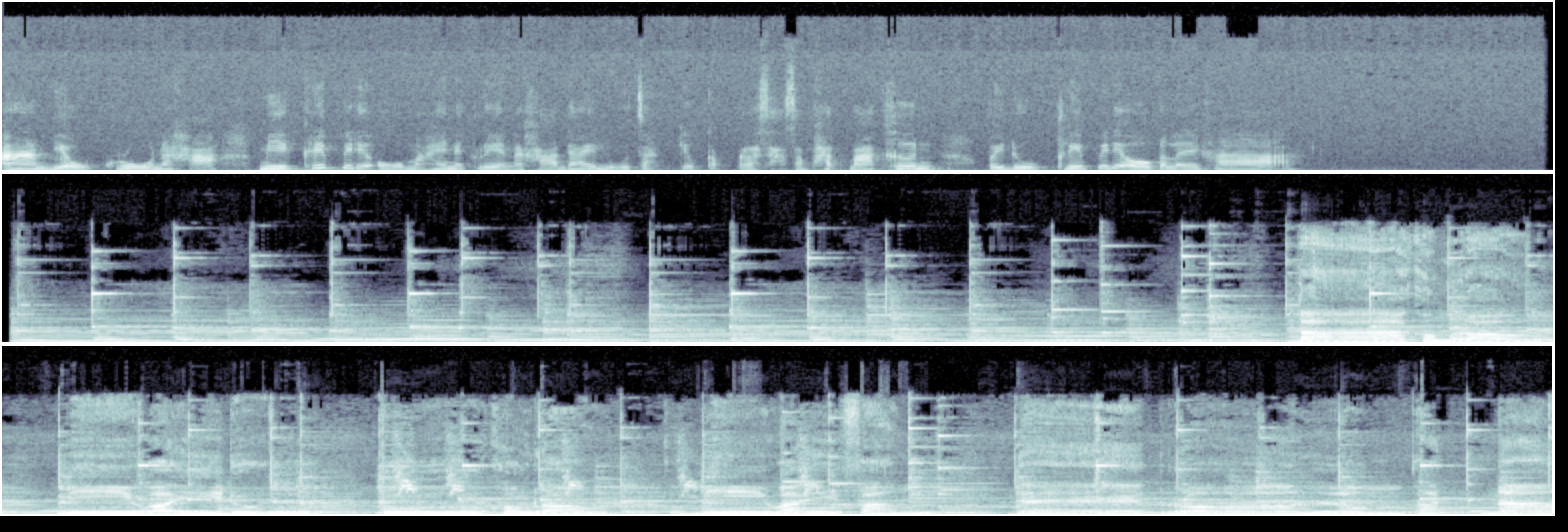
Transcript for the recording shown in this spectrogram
อ่าเดี๋ยวครูนะคะ มีคลิปวิดีโอมาให้นักเรียนนะคะ ได้รู้จักเกี่ยวกับประสาทสัมผัสมากขึ้น ไปดูคลิปวิดีโอกันเลยค่ะ ตาของเรามีไว้ดู หูของเราก็มีไว้ฟัง แดดร้อนลมพัดหนาว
